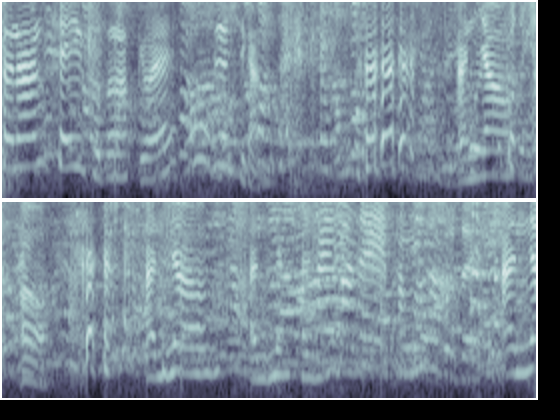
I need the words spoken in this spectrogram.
흔한 페이 고등학교의 쉬는 시간. 안녕. 어. 안녕. 안녕. 할만의 방송부들. 안녕.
